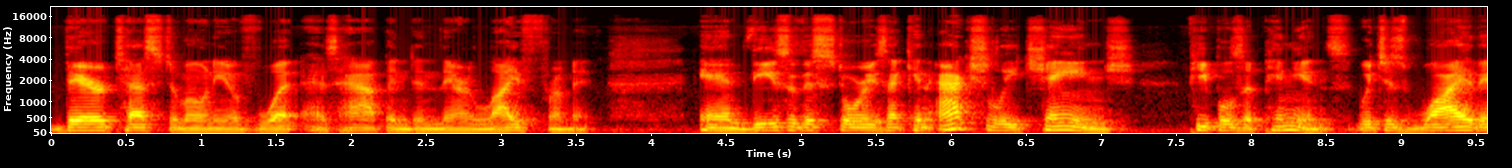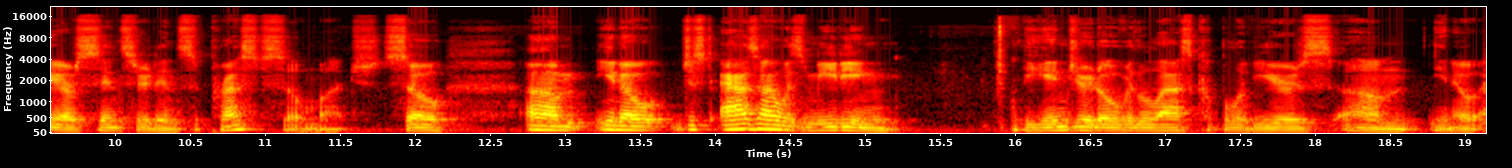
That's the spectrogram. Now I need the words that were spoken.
their testimony of what has happened in their life from it. And these are the stories that can actually change people's opinions which is why they are censored and suppressed so much. So um, you know just as i was meeting the injured over the last couple of years, um, you know,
